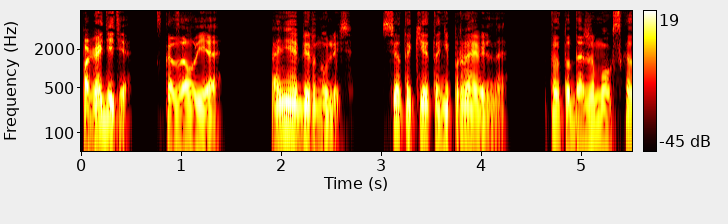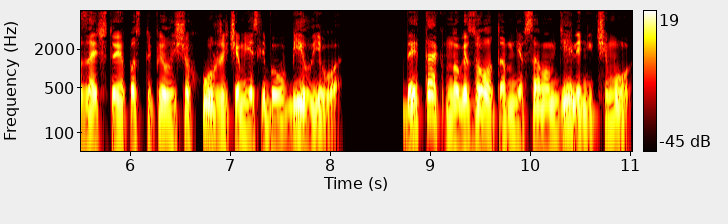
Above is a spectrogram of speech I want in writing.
«Погодите», — сказал я. Они обернулись. Все-таки это неправильно. Кто-то даже мог сказать, что я поступил еще хуже, чем если бы убил его. Да и так много золота мне в самом деле ни к чему.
